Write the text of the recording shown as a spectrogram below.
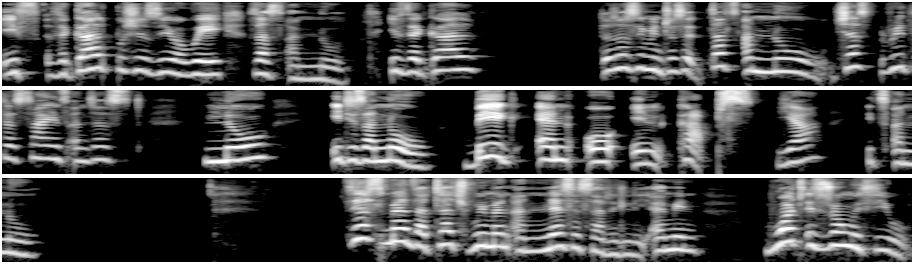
If the girl pushes you away, that's a no. If the girl doesn't seem interested, that's a no. Just read the signs and just know it is a no. Big N O in caps. Yeah? It's a no. There's men that touch women unnecessarily. I mean, what is wrong with you?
